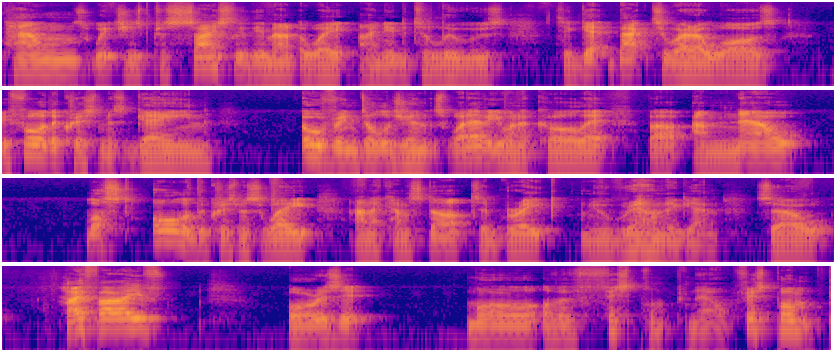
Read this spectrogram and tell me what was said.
pounds, which is precisely the amount of weight I needed to lose to get back to where I was before the Christmas gain overindulgence, whatever you want to call it, but I'm now lost all of the Christmas weight and I can start to break new ground again. So, high five, or is it more of a fist pump now? Fist pump,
